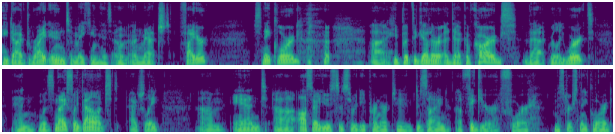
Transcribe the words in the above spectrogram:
he dived right into making his own unmatched fighter, Snake Lord. uh, he put together a deck of cards that really worked and was nicely balanced, actually. Um, and uh, also used his 3D printer to design a figure for Mr. Snake Lord.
